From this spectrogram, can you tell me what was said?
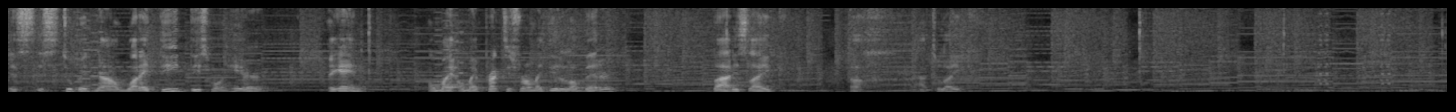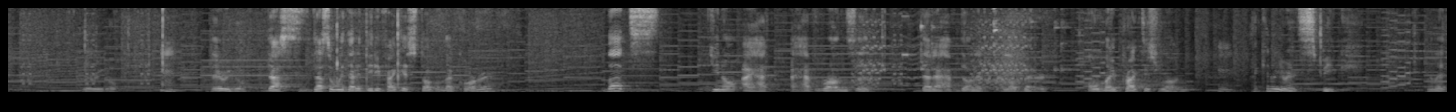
it's, it's stupid. Now, what I did this one here, again, on my on my practice run, I did a lot better. But it's like, ugh, I had to like. There we go. Hmm. There we go. That's that's the way that I did if I get stuck on that corner. That's, you know, I have I have runs that that I have done it a lot better on my practice run. Hmm. I cannot even speak. I'm gonna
